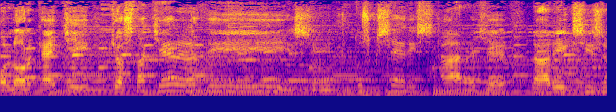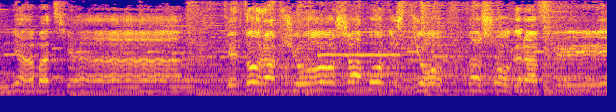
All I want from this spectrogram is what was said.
ο Λόρκα εκεί, ποιος θα κερδίσει Τους ξέρεις άραγε να ρίξεις μια ματιά Και τώρα ποιος από τους δυο θα σογραφίσει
